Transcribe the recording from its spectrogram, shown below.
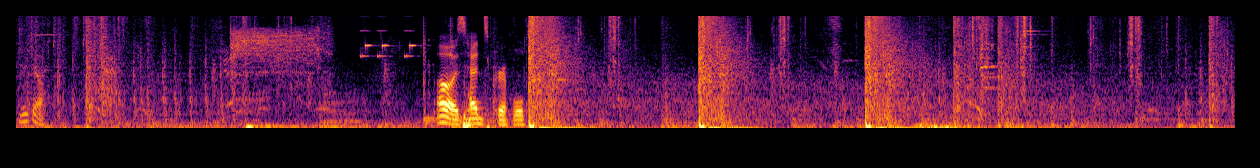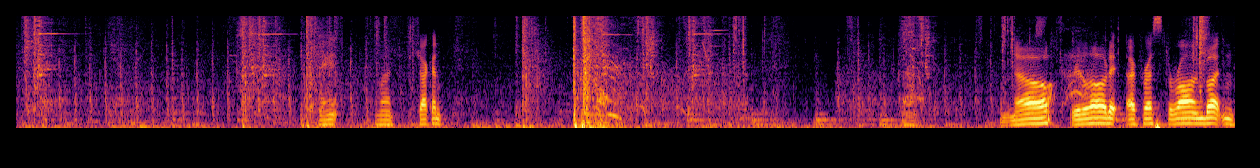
Where'd he go? Oh, his head's crippled. Dang it. Ah. No, reload it. I pressed the wrong button.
